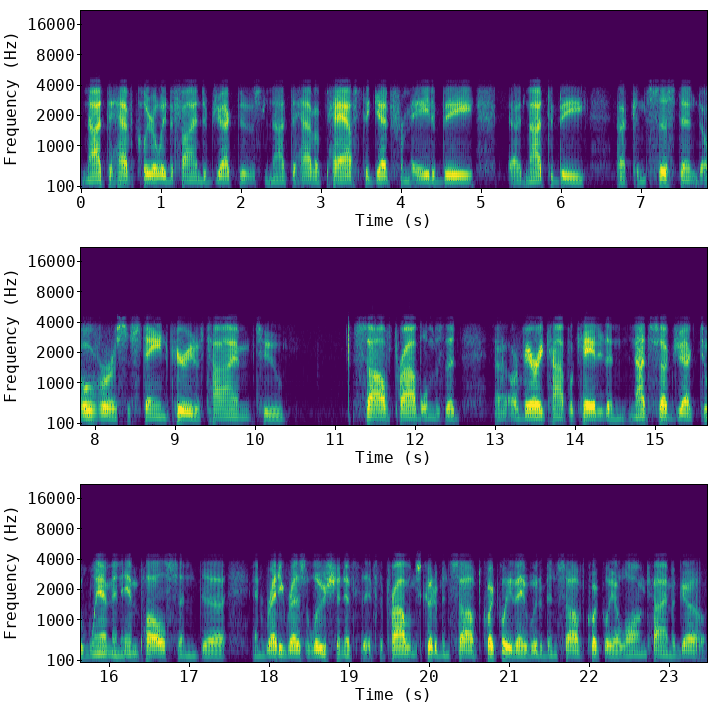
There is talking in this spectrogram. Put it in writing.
not to have clearly defined objectives, not to have a path to get from A to B, uh, not to be uh, consistent over a sustained period of time to solve problems that uh, are very complicated and not subject to whim and impulse and uh, and ready resolution. If if the problems could have been solved quickly, they would have been solved quickly a long time ago.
